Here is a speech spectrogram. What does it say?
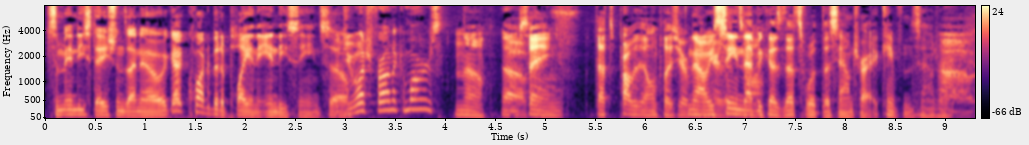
some indie stations. I know it got quite a bit of play in the indie scene. So Did you watch Veronica Mars? No, Oh, I'm okay. saying that's probably the only place you're ever. no, he's seen that because that's what the soundtrack it came from the soundtrack.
